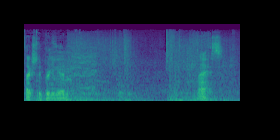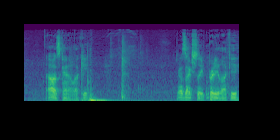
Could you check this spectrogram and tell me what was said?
It's actually pretty good. Nice. That was kind of lucky. That was actually pretty lucky.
